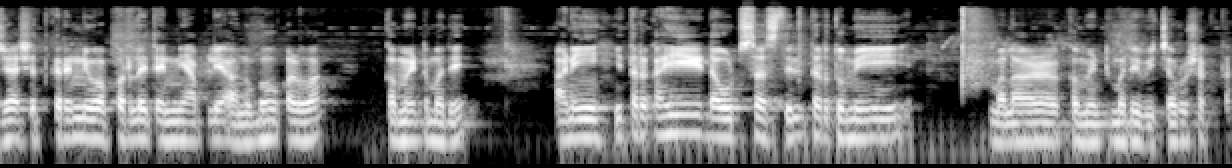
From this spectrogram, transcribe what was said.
ज्या शेतकऱ्यांनी वापरले त्यांनी आपले अनुभव कळवा कमेंटमध्ये. आणि इतर काही डाऊट्स असतील तर तुम्ही मला कमेंटमध्ये विचारू शकता.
